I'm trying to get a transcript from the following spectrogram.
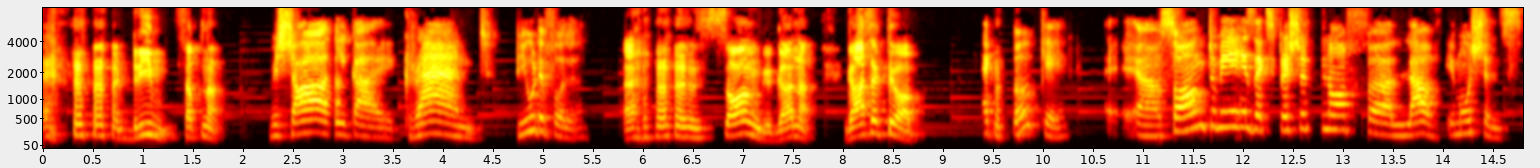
ड्रीम सपना। विशाल काय ग्रैंड ब्यूटिफुल सॉन्ग गाना। गा सकते हो आप। Okay song to me is expression of love emotions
